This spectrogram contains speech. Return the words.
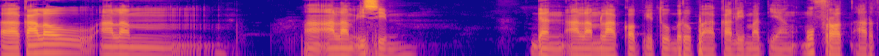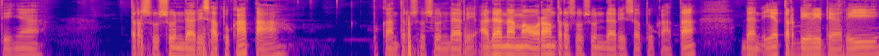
uh, kalau alam uh, alam isim dan alam lakop itu berupa kalimat yang mufrad artinya tersusun dari satu kata bukan tersusun dari ada nama orang tersusun dari satu kata dan ia terdiri dari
